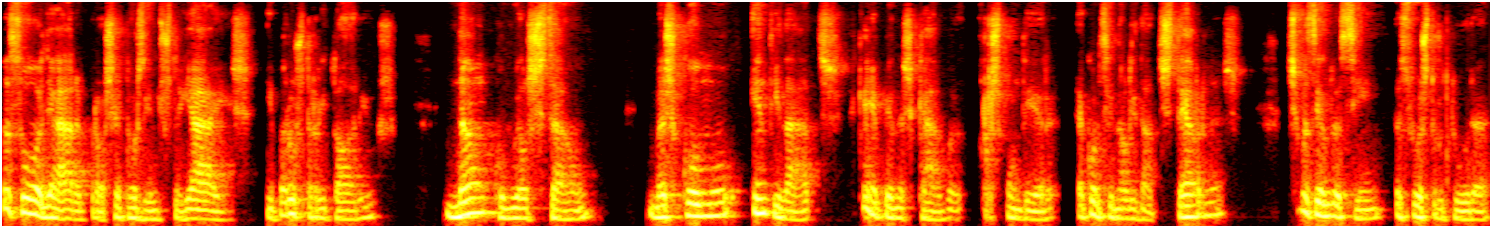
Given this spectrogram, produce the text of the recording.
passou a olhar para os setores industriais e para os territórios, não como eles são, mas como entidades a quem apenas cabe responder a condicionalidades externas, desfazendo assim a sua estrutura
